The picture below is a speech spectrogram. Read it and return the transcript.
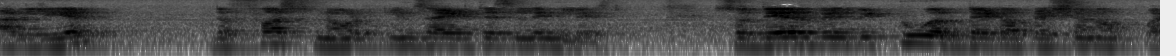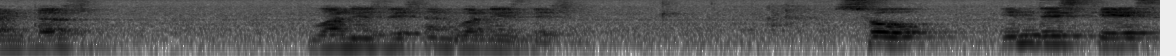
earlier the first node inside this linked list. So there will be two update operation of pointers. One is this and one is this. So in this case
